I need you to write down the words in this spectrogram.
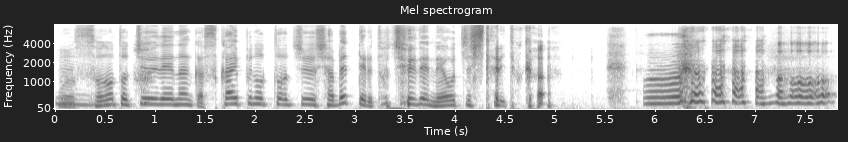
もうその途中でなんかスカイプの途中喋ってる途中で寝落ちしたりとか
